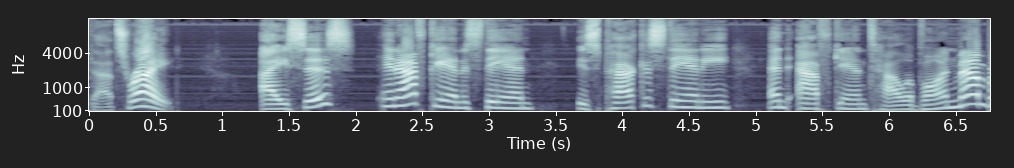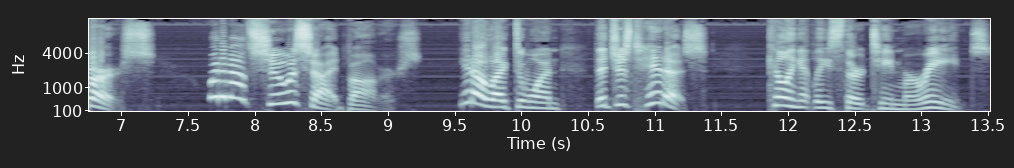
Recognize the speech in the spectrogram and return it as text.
That's right. ISIS in Afghanistan is Pakistani and Afghan Taliban members. What about suicide bombers? You know, like the one that just hit us, killing at least 13 Marines.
